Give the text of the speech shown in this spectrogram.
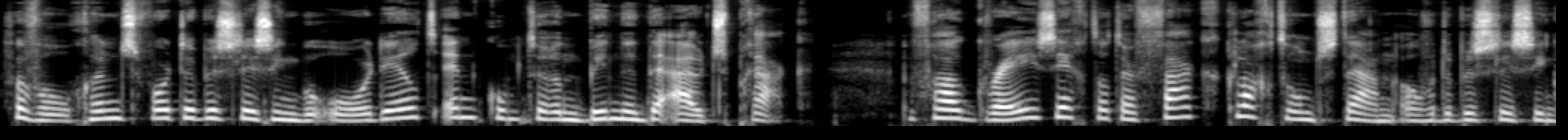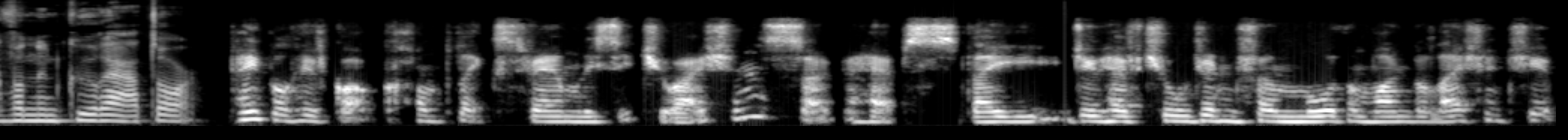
Vervolgens wordt de beslissing beoordeeld en komt er een bindende uitspraak. Mevrouw Gray zegt dat er vaak klachten ontstaan over de beslissing van een curator. People who've got complex family situations, so perhaps they do have children from more than one relationship.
